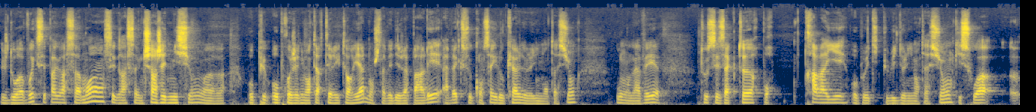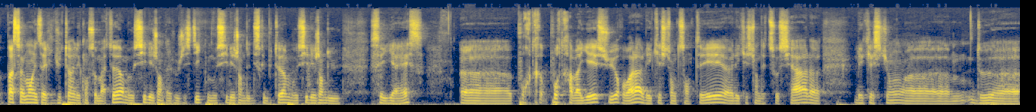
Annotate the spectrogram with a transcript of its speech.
je dois avouer que c'est pas grâce à moi, hein, c'est grâce à une chargée de mission au, au, projet alimentaire territorial dont je t'avais déjà parlé, avec ce conseil local de l'alimentation, où on avait tous ces acteurs pour travailler aux politiques publiques de l'alimentation, qui soient pas seulement les agriculteurs et les consommateurs, mais aussi les gens de la logistique, mais aussi les gens des distributeurs, mais aussi les gens du CIAS. Euh, pour, pour travailler sur voilà, les questions de santé, euh, les questions d'aide sociale, les questions euh, de,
